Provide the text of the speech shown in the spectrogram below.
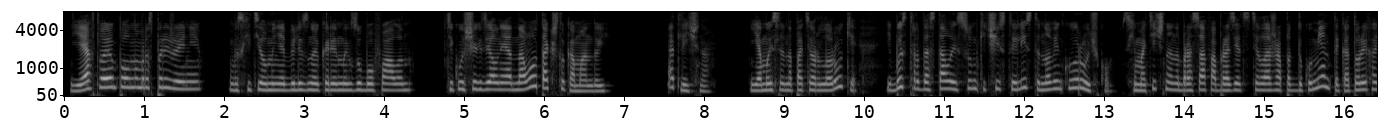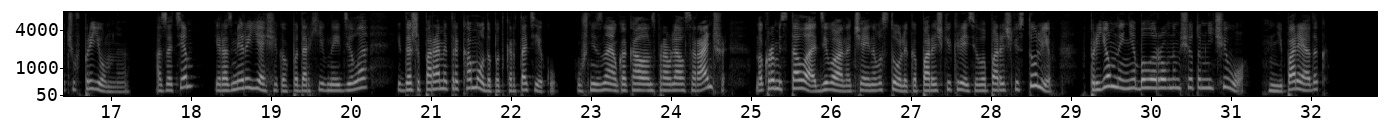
«Я в твоем полном распоряжении», — восхитил меня белизной коренных зубов Алан. «Текущих дел ни одного, так что командуй». «Отлично. Я мысленно потерла руки и быстро достала из сумки чистый лист и новенькую ручку, схематично набросав образец стеллажа под документы, которые хочу в приемную. А затем и размеры ящиков под архивные дела, и даже параметры комода под картотеку. Уж не знаю, как Алан справлялся раньше, но кроме стола, дивана, чайного столика, парочки кресел и парочки стульев, в приемной не было ровным счетом ничего. Непорядок.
